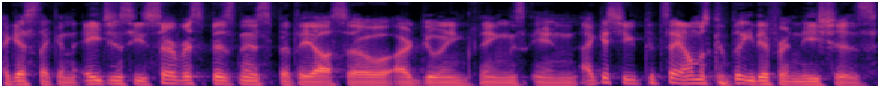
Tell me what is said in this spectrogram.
I guess, like an agency service business, but they also are doing things in, I guess you could say, almost completely different niches.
